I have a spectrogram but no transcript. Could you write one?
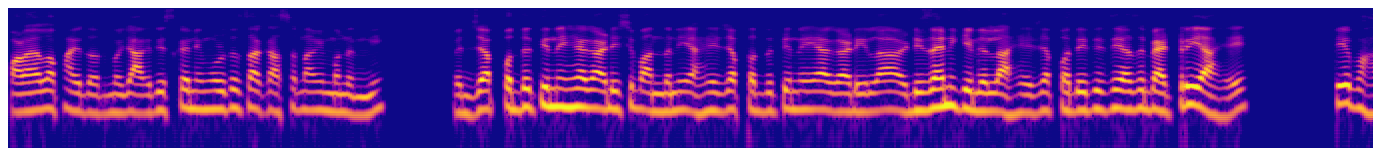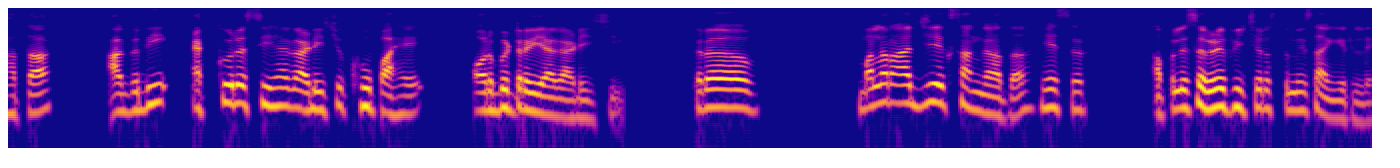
पळायला फायदा म्हणजे अगदीच काय निमुळतं चाक असं नाही म्हणत मी. ज्या पद्धतीने ह्या गाडीची बांधणी आहे ज्या पद्धतीने या गाडीला डिझाईन केलेलं आहे ज्या पद्धतीचे याचं बॅटरी आहे ते पाहता अगदी ॲक्युरसी ह्या गाडीची खूप आहे ऑर्बिटर या गाडीची. तर मला राजी एक सांगा आता. हे सर आपले सगळे फीचर्स तुम्ही सांगितले.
